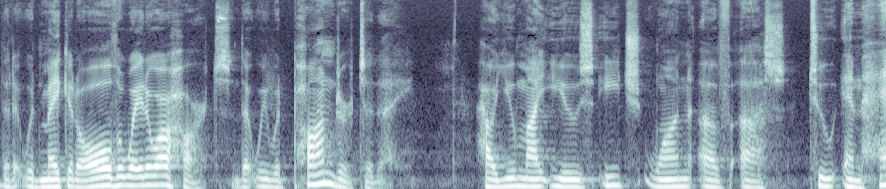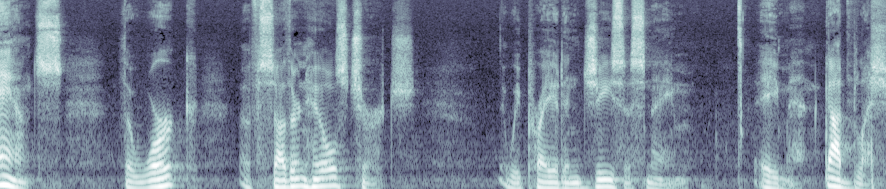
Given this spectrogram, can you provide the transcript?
that it would make it all the way to our hearts, that we would ponder today how you might use each one of us to enhance the work of Southern Hills Church. We pray it in Jesus' name. Amen. God bless you.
